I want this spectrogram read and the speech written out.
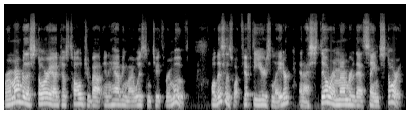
remember the story I just told you about in having my wisdom tooth removed. Well, this is what 50 years later, and I still remember that same story.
